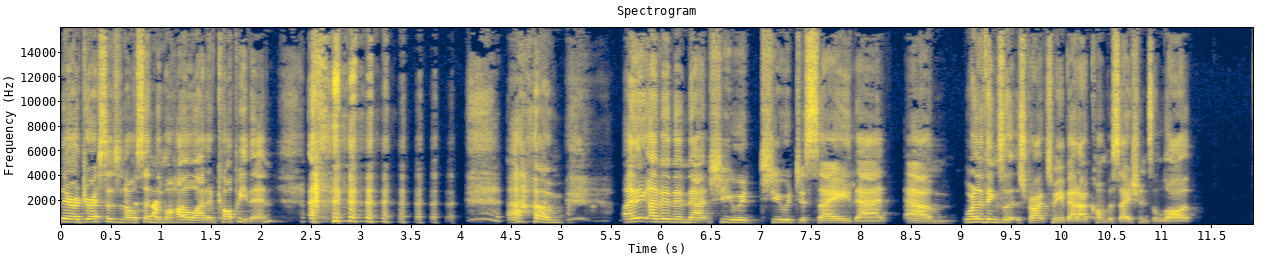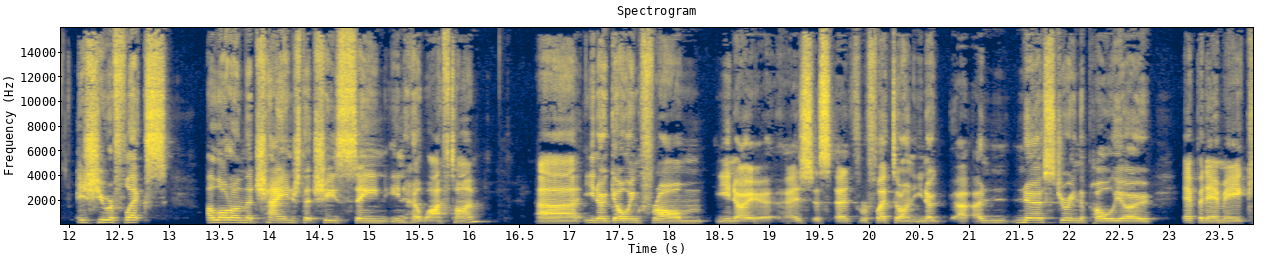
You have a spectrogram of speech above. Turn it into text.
their addresses and I'll send them a highlighted copy then. um, I think other than that, she would she would just say that um, one of the things that strikes me about our conversations a lot is she reflects a lot on the change that she's seen in her lifetime. Uh, you know, going from you know, as, as, as reflect on you know a, a nurse during the polio epidemic,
